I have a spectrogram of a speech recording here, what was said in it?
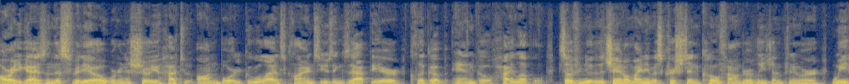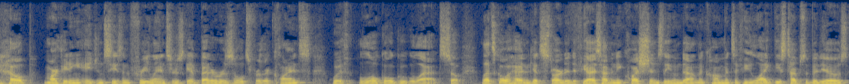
All right, you guys, in this video, we're going to show you how to onboard Google Ads clients using Zapier, ClickUp, and Go High Level. So if you're new to the channel, my name is Christian, co-founder of Leadgenpreneur. We help marketing agencies and freelancers get better results for their clients with local Google Ads. So let's go ahead and get started. If you guys have any questions, leave them down in the comments. If you like these types of videos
